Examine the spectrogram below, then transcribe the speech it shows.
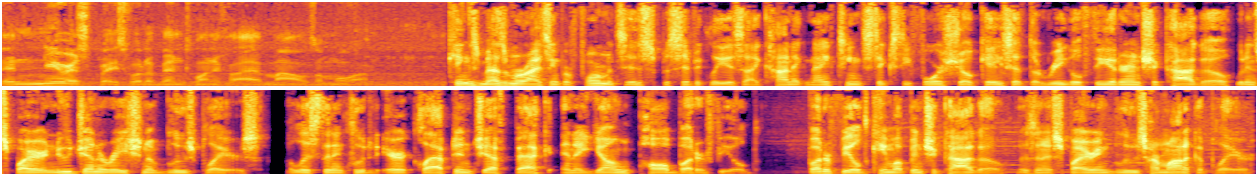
the nearest place would have been 25 miles or more. King's mesmerizing performances, specifically his iconic 1964 showcase at the Regal Theater in Chicago, would inspire a new generation of blues players, a list that included Eric Clapton, Jeff Beck, and a young Paul Butterfield. Butterfield came up in Chicago as an aspiring blues harmonica player.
